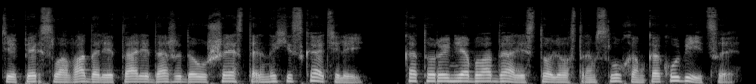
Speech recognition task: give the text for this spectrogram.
теперь слова долетали даже до ушей остальных искателей, которые не обладали столь острым слухом, как убийцы.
